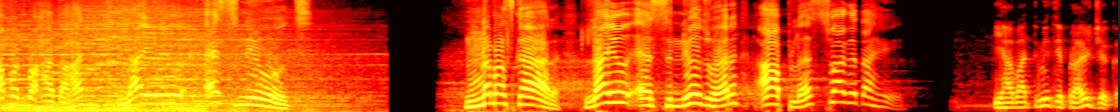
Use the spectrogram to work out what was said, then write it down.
आपण पाहत आहात लाईव्ह एस न्यूज. नमस्कार लाईव्ह एस न्यूजवर आपलं स्वागत आहे. ह्या बातमीचे प्रायोजक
